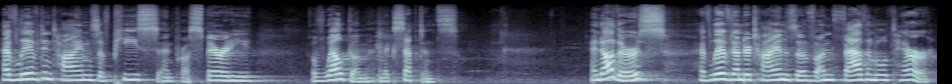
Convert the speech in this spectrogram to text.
have lived in times of peace and prosperity, of welcome and acceptance. And others have lived under times of unfathomable terror,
